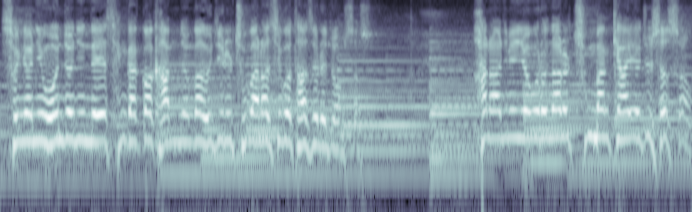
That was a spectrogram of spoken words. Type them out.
성령님 온전히 내 생각과 감정과 의지를 주관하시고 다스려 주옵소서. 하나님의 영으로 나를 충만케 하여 주셔서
